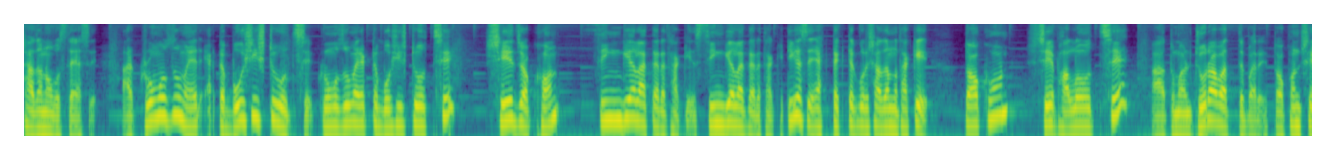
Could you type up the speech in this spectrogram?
সাজানো অবস্থায় আছে। আর ক্রোমোজোমের একটা বৈশিষ্ট্য হচ্ছে, ক্রোমোজোমের একটা বৈশিষ্ট্য হচ্ছে সে যখন সিঙ্গেল আকারে থাকে, সিঙ্গেল আকারে থাকে, ঠিক আছে? একটা একটা করে সাজানো থাকে, তখন সে ভালো হচ্ছে তোমার জোড়া বাঁধতে পারে। তখন সে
